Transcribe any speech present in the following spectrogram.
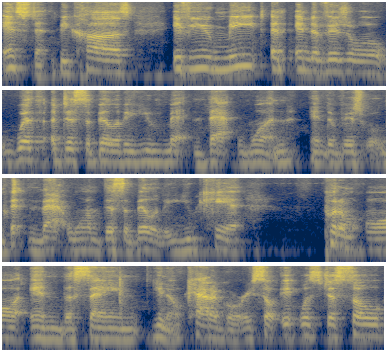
instant because if you meet an individual with a disability, you've met that one individual with that one disability. You can't put them all in the same, you know, category. So it was just so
